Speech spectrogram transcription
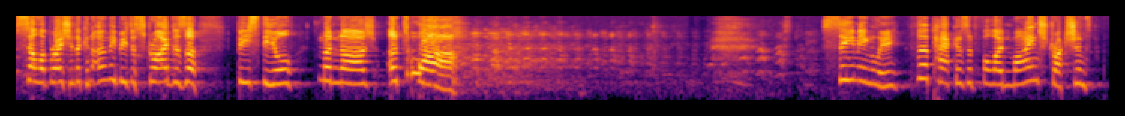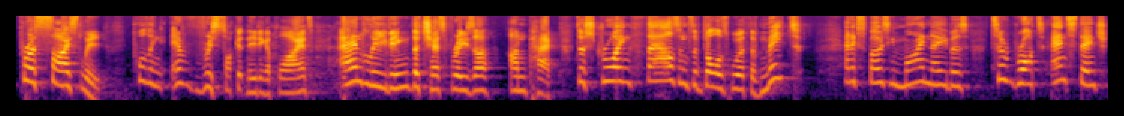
celebration that can only be described as a bestial menage a trois. Seemingly, the Packers had followed my instructions precisely, pulling every socket needing appliance and leaving the chest freezer unpacked, destroying thousands of dollars worth of meat and exposing my neighbours to rot and stench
